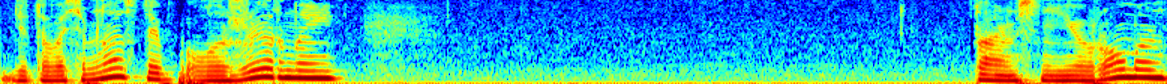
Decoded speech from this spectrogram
где-то 18 полужирный. Times New Roman.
